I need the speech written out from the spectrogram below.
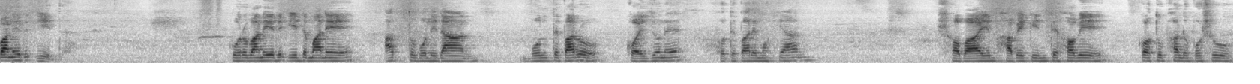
কোরবানির ঈদ। কোরবানির ঈদ মানে আত্মবলিদান। বলতে পারো কয়জনে হতে পারে মহিয়ান? সবাই ভাবে কিনতে হবে কত ভালো পশু।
